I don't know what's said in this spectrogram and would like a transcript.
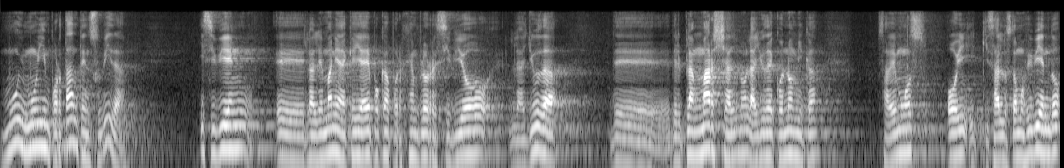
muy, muy importante en su vida. Y si bien eh, la Alemania de aquella época, por ejemplo, recibió la ayuda del plan Marshall, ¿no? la ayuda económica, sabemos hoy, y quizás lo estamos viviendo,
